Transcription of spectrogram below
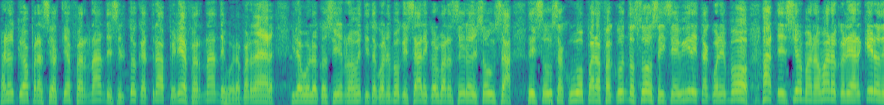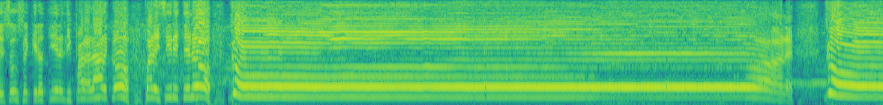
Balón que va para Sebastián Fernández. El toca atrás. Pelea Fernández. Vuelve a perder. Y la vuelve a conseguir nuevamente Tacuarembó que sale con Marcelo de Sousa. De Sousa jugó para Facundo Sosa y se viene Tacuarembó. Atención mano a mano con el arquero de Sousa que lo tiene. El disparo al arco. Para este no. ¡Gol!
